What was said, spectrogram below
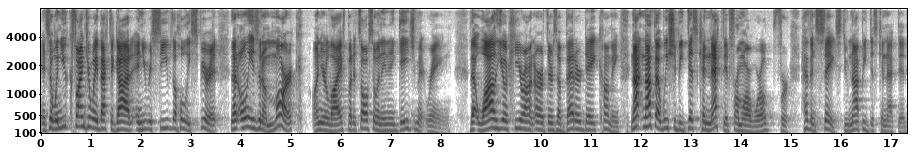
And so when you find your way back to God and you receive the Holy Spirit, not only is it a mark on your life, but it's also an engagement ring that while you're here on earth, there's a better day coming. Not, not that we should be disconnected from our world. For heaven's sakes, do not be disconnected,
